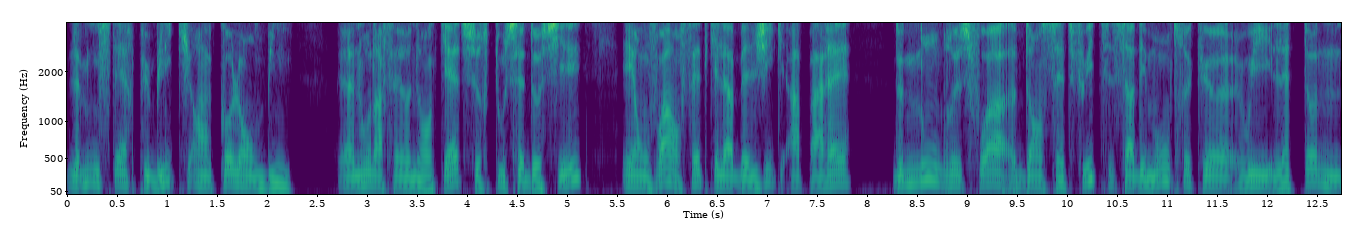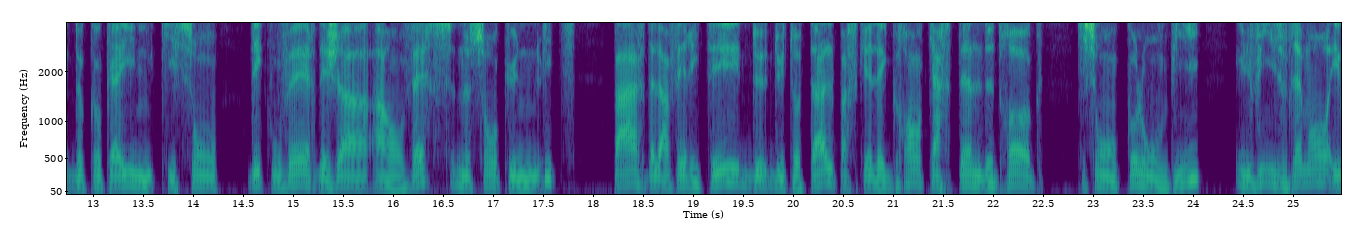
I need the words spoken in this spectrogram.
le ministère public en Colombie. Euh, nous, on a fait une enquête sur tous ces dossiers et on voit en fait que la Belgique apparaît de nombreuses fois dans cette fuite. Ça démontre que, oui, les tonnes de cocaïne qui sont découvertes déjà à Anvers ne sont qu'une petite part de la vérité du total parce que les grands cartels de drogue qui sont en Colombie, ils visent vraiment et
